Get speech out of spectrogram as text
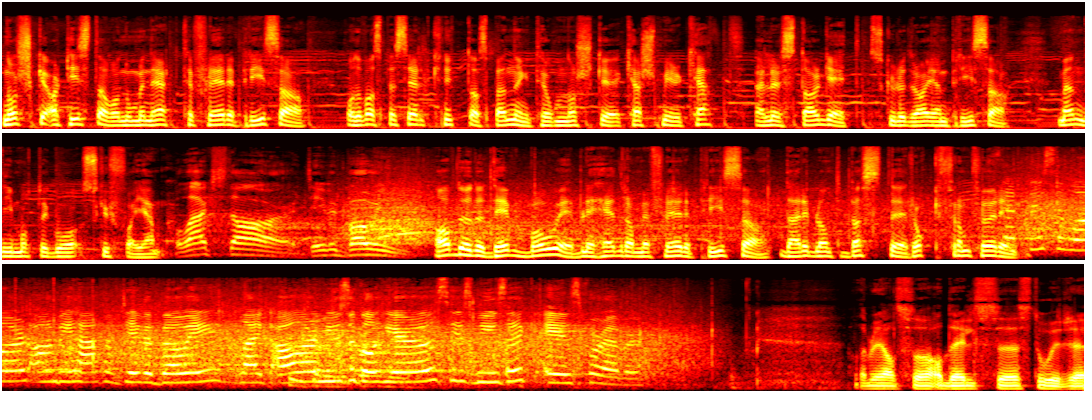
Norske artister var nominert til flere priser, og det var spesielt knytta spenning til om norske Cashmere Cat eller Stargate skulle dra hjem priser, men de måtte gå skuffa hjem. Black Star, David Bowie. Avdøde David Bowie ble hedra med flere priser, deriblant beste rockframføring. This award on behalf David Bowie, like all our musical heroes, his music is forever. Det ble altså Adels store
